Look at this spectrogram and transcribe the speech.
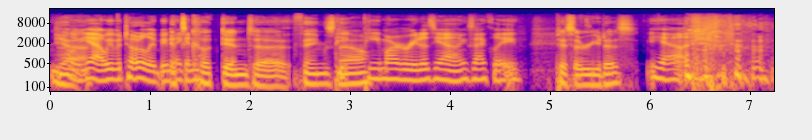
Yeah. oh, yeah, we would totally be it's making cooked into things pee, now. pee margaritas. Yeah, exactly. Pissaritas. Yeah.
